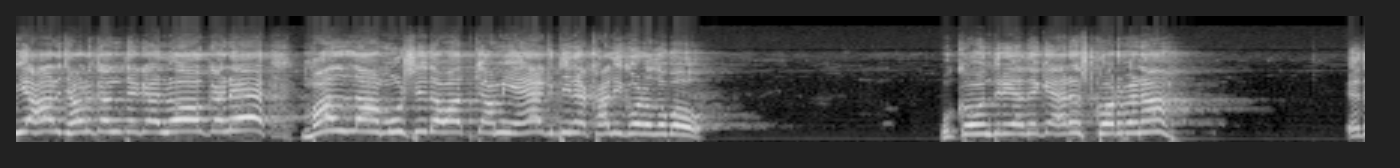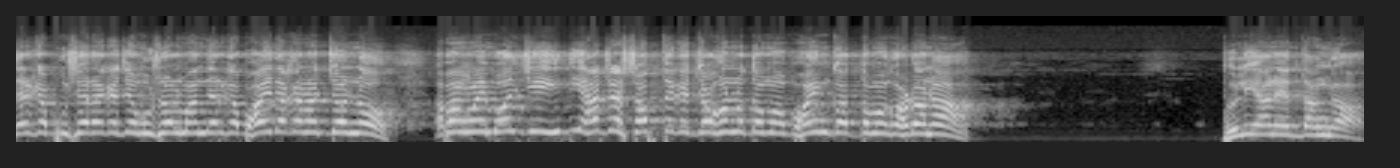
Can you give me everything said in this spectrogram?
বিহার, ঝাড়খণ্ড থেকে লোক এনে মালদা, মুর্শিদাবাদকে আমি একদিনে খালি করে দেবো। মুখ্যমন্ত্রী এদেরকে অ্যারেস্ট করবে না? এদেরকে পুষে রেখেছে মুসলমানদেরকে ভয় দেখানোর জন্য। এবং আমি বলছি, ইতিহাসের সব থেকে জঘন্যতম, ভয়ঙ্করতম ঘটনা, ধুলিয়ানের দাঙ্গা।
